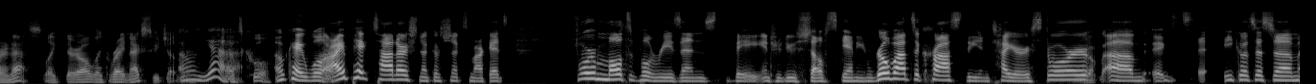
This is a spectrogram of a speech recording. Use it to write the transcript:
and S, like they're all like right next to each other. oh yeah. that's cool. Okay, well, Yeah. I picked Todd R. Schnuck of Schnucks Markets for multiple reasons. They introduced shelf scanning robots across the entire store um, ex- ecosystem.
